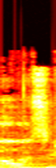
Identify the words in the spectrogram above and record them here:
doze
